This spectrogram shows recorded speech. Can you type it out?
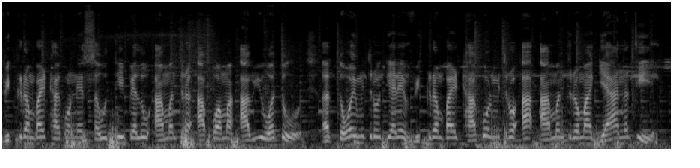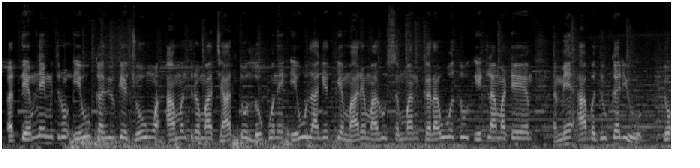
વિક્રમભાઈ ઠાકોરને સૌથી પહેલું આમંત્રણ આપવામાં આવ્યું હતું. તોય મિત્રો ત્યારે વિક્રમભાઈ ઠાકોર મિત્રો આ આમંત્રણમાં ગયા નથી. અ, તેમણે મિત્રો એવું કહ્યું કે જો હું આમંત્રણમાં જાત તો લોકોને એવું લાગે કે મારે મારું સન્માન કરાવવું હતું એટલા માટે મેં આ બધું કર્યું. તો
